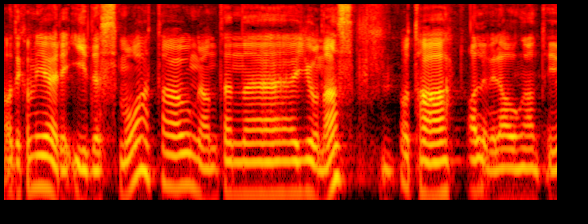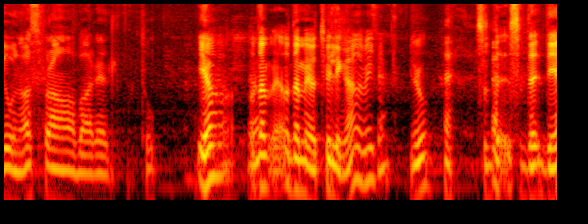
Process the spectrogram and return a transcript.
og det kan vi gjøre i det små. Ta ungene til en, eh, Jonas. Og ta Alle vil ha ungene til Jonas, for han har bare. Ja, og de, og de er jo tvillinger. De, ikke? Jo. Så, det, så det, det,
